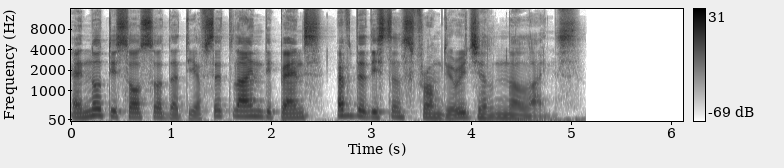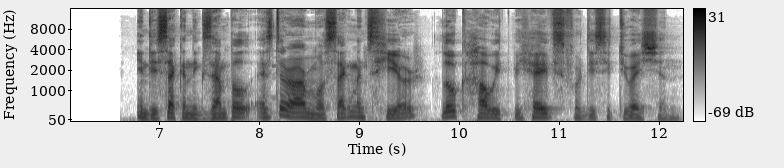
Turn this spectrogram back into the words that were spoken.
and notice also that the offset line depends of the distance from the original lines. In the second example, as there are more segments here, look how it behaves for this situation.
